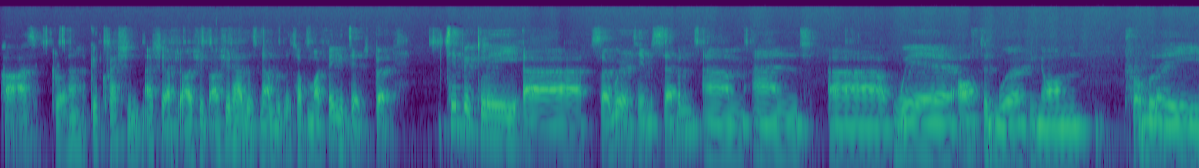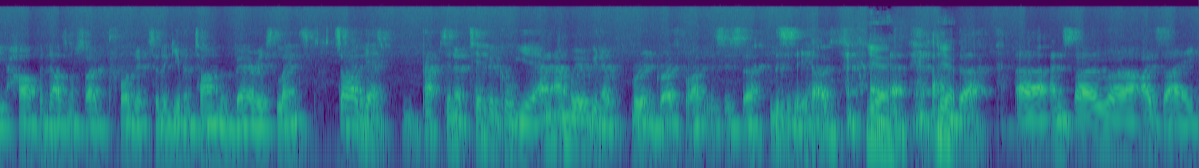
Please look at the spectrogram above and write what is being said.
Oh, that's a good, uh, question. Actually, I, I, should I should have this number at the top of my fingertips. But typically, uh, so we're a team of seven, um, and uh, we're often working on probably half a dozen or so projects at a given time of various lengths. So I guess perhaps in a typical year, and, and we're you know we're in growth, right? This is uh, this is EO. Yeah. and, yeah. uh, uh, and so uh, I'd say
